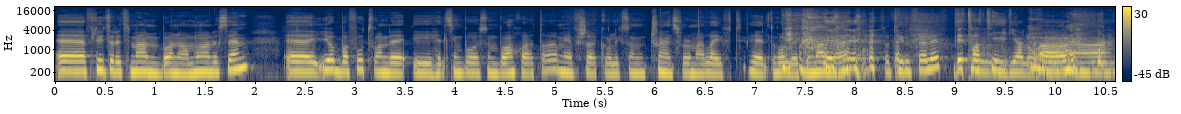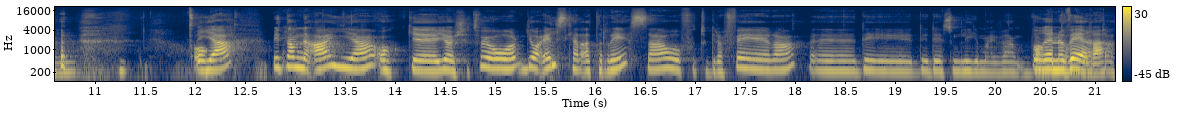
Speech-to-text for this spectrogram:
eh, flyttade till Malmö bara några månader sedan. Eh, jobbar fortfarande i Helsingborg som barnskötare men jag försöker liksom transfer my life helt och hållet till Malmö för tillfället. Det tar tid, jag lovar. Ja, mitt namn är Aja och eh, jag är 22 år. Jag älskar att resa och fotografera. Eh, Det, det är det som ligger mig varmt Och renovera.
